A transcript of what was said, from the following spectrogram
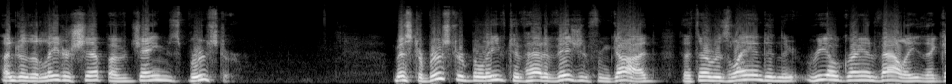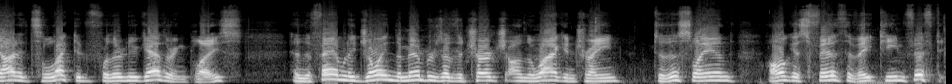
under the leadership of James Brewster. Mr. Brewster believed to have had a vision from God that there was land in the Rio Grande Valley that God had selected for their new gathering place, and the family joined the members of the church on the wagon train to this land August 5th of 1850.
